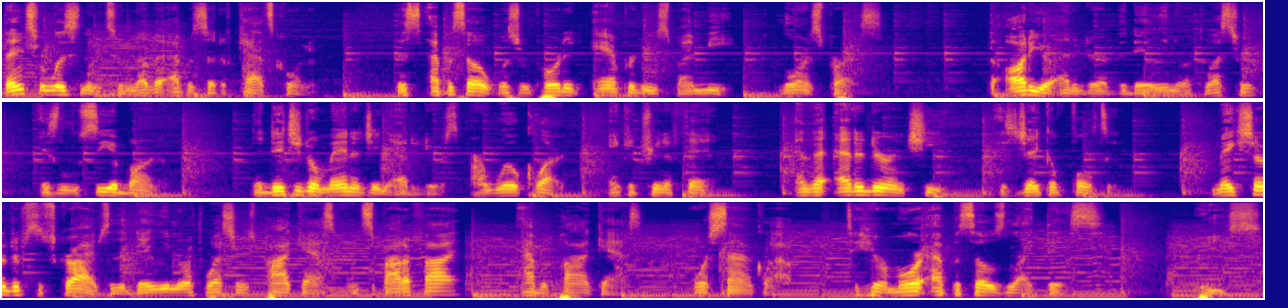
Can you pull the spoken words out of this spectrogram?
Thanks for listening to another episode of Cat's Corner. This episode was reported and produced by me, Lawrence Price. The audio editor of the Daily Northwestern is Lucia Barnum. The digital managing editors are Will Clark and Katrina Pham, and the editor in chief is Jacob Fulton. Make sure to subscribe to the Daily Northwestern's podcast on Spotify, Apple Podcasts, or SoundCloud to hear more episodes like this. Peace.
